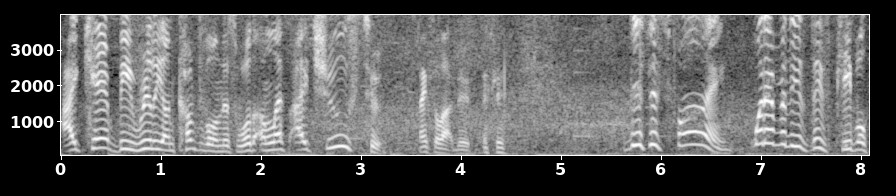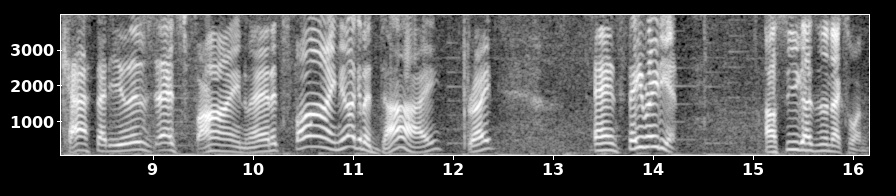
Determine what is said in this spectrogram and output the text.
I can't be really uncomfortable in this world unless I choose to. Thanks a lot, dude. this is fine. Whatever these, these people cast at you, is it's fine, man. It's fine. You're not gonna die, right? And stay radiant. I'll see you guys in the next one.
